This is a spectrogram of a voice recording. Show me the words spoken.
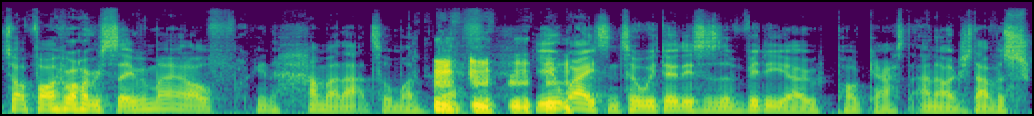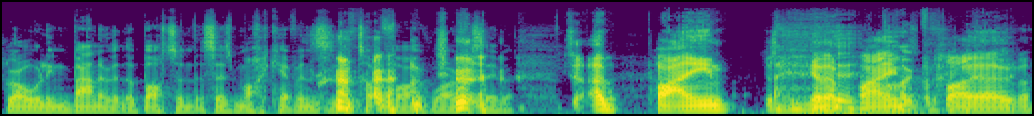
top five wide receiver, mate. I'll fucking hammer that till my death. you wait until we do this as a video podcast, and I just have a scrolling banner at the bottom that says Mike Evans is the top five wide receiver. A plane, just to get a plane to fly over.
